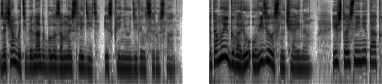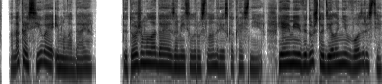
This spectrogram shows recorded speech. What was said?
«Зачем бы тебе надо было за мной следить?» — искренне удивился Руслан. «Потому и говорю, увидела случайно. И что с ней не так? Она красивая и молодая». «Ты тоже молодая», — заметил Руслан резко краснея. «Я имею в виду, что дело не в возрасте.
